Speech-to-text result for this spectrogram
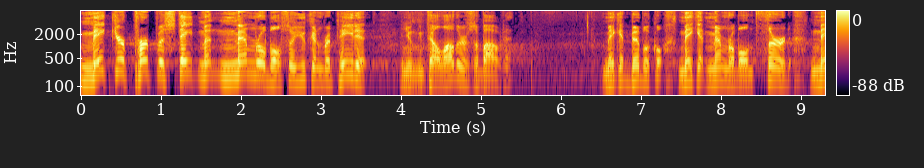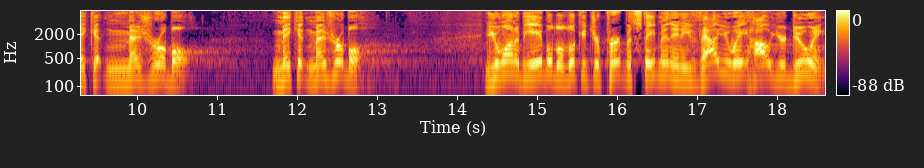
Make your purpose statement memorable so you can repeat it and you can tell others about it. Make it biblical. Make it memorable. And third, make it measurable. Make it measurable. You want to be able to look at your purpose statement and evaluate how you're doing.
